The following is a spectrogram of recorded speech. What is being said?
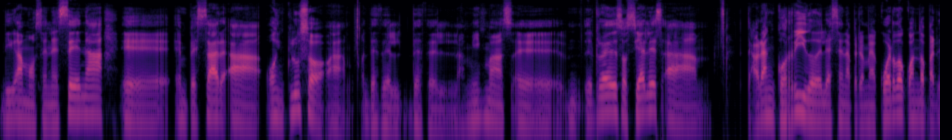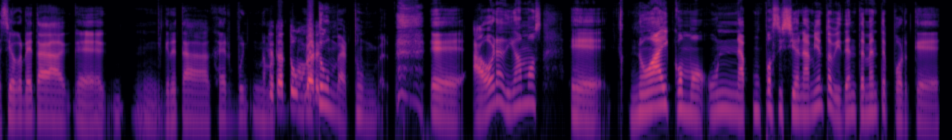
digamos, en escena, eh, empezar a, o incluso desde, desde las mismas eh, redes sociales a habrán corrido de la escena, pero me acuerdo cuando apareció Greta eh, Greta Greta Thunberg. Thunberg, ahora, digamos, no hay como un posicionamiento, evidentemente, porque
